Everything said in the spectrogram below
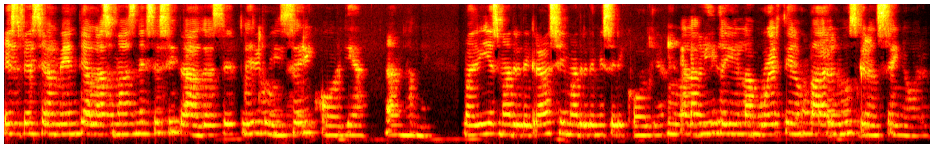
especialmente a las más necesitadas de tu, misericordia. Amén. María es Madre de Gracia y Madre de Misericordia. En la vida y en la muerte, amparanos, Gran Señor.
